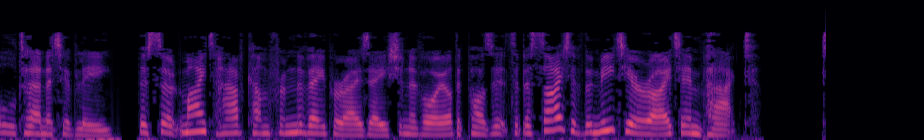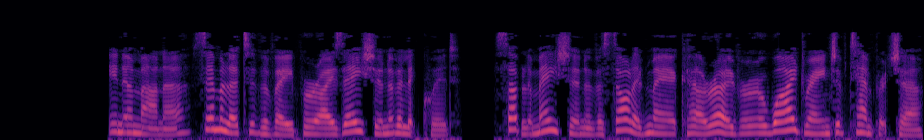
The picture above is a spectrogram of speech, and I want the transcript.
Alternatively, the soot might have come from the vaporization of oil deposits at the site of the meteorite impact. In a manner, similar to the vaporization of a liquid, sublimation of a solid may occur over a wide range of temperature.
